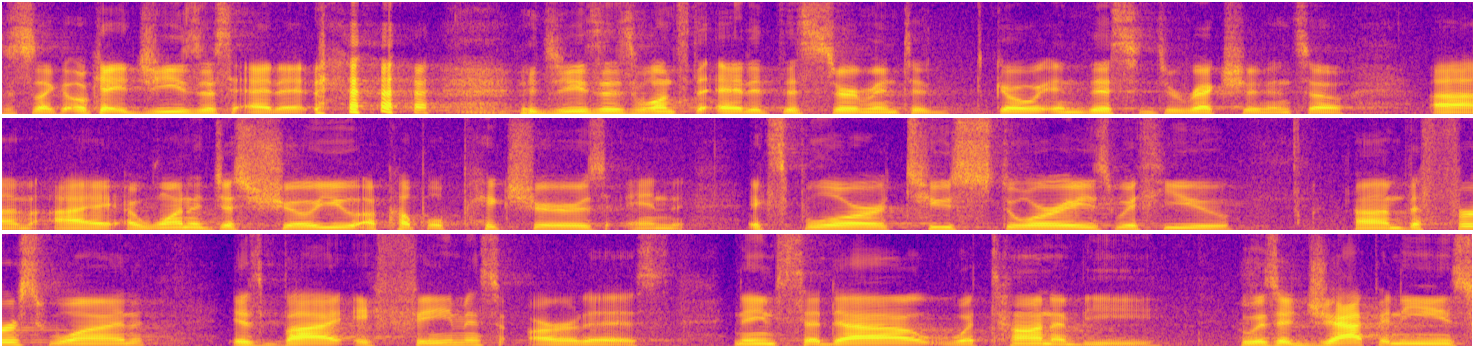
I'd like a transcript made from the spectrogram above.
It's like, okay, Jesus edit. Jesus wants to edit this sermon to go in this direction. And so, um, I, I want to just show you a couple pictures and explore two stories with you. Um, the first one is by a famous artist named Sadao Watanabe who is a Japanese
